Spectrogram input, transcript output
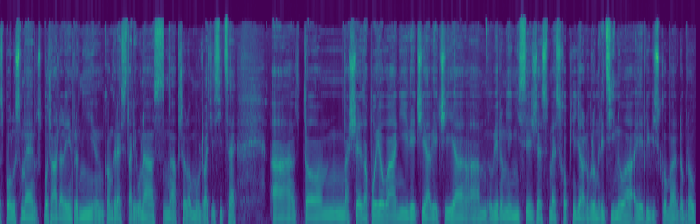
Spolu jsme uspořádali první kongres tady u nás na přelomu 2000 a to naše zapojování větší a větší a, a uvědomění si, že jsme schopni dělat dobrou medicínu a i výzkum a dobrou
